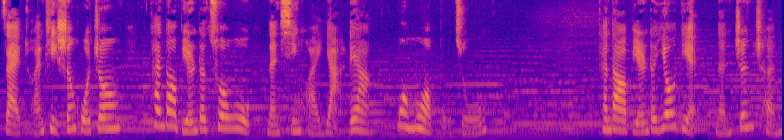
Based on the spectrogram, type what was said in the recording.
在团体生活中，看到别人的错误，能心怀雅量，默默补足；看到别人的优点，能真诚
